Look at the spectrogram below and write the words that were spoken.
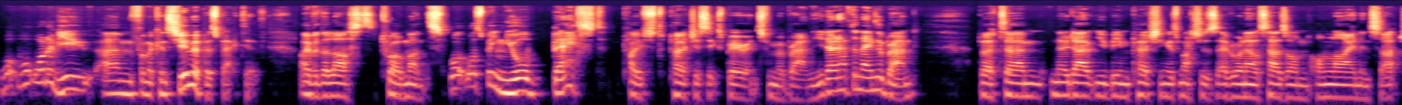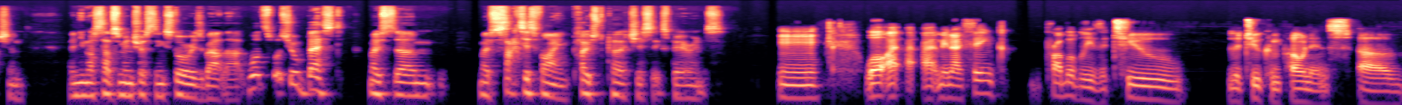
what, what, have you, um, from a consumer perspective, over the last 12 months, what, what's been your best post purchase experience from a brand? You don't have to name the brand, but um, no doubt you've been purchasing as much as everyone else has on online and such, and and you must have some interesting stories about that. What's what's your best, most um, most satisfying post purchase experience? Mm, well, I I mean I think probably the two the two components of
